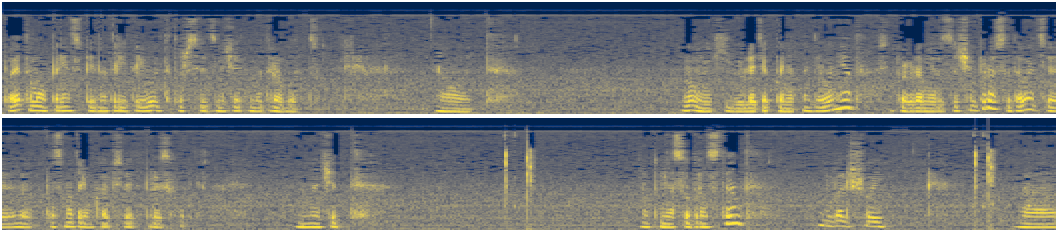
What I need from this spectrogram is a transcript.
Поэтому, в принципе, на 3,3 вольта тоже все это замечательно будет работать. Вот. Ну, никаких библиотек, понятное дело, нет. Все программируется очень просто. Давайте э, посмотрим, как все это происходит. Значит, вот у меня собран стенд небольшой. А,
